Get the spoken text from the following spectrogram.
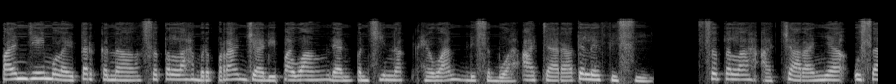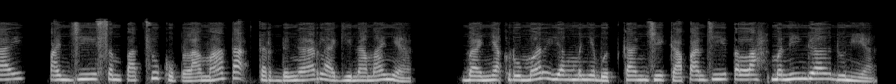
Panji mulai terkenal setelah berperan jadi pawang dan pencinak hewan di sebuah acara televisi. Setelah acaranya usai, Panji sempat cukup lama tak terdengar lagi namanya. Banyak rumor yang menyebutkan jika Panji telah meninggal dunia.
